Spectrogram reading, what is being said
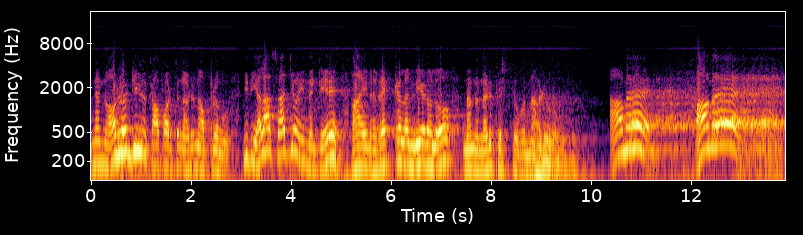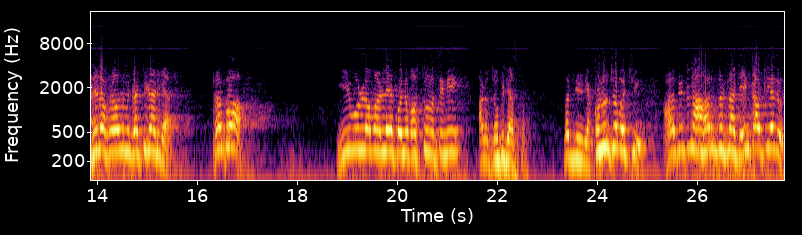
నన్ను ఆరోగ్యంగా కాపాడుతున్నాడు నా ప్రభు. ఇది ఎలా సాధ్యమైందంటే ఆయన రెక్కల నీడలో నన్ను నడిపిస్తూ ఉన్నాడు. ఆమె! ఆమె! నేను ఒక రోజున గట్టిగా అడిగా ప్రభు ఈ ఊళ్ళో వాళ్ళే కొన్ని వస్తువులు తిని ఆడ జబ్బు చేస్తారు మరి నేను ఎక్కడి నుంచో వచ్చి ఆడ తింటున్న ఆహారం తింటు నాకేం కావట్లేదు.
